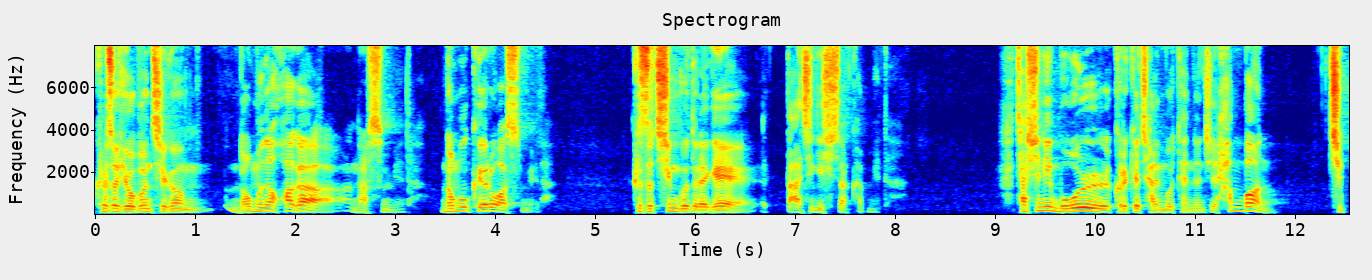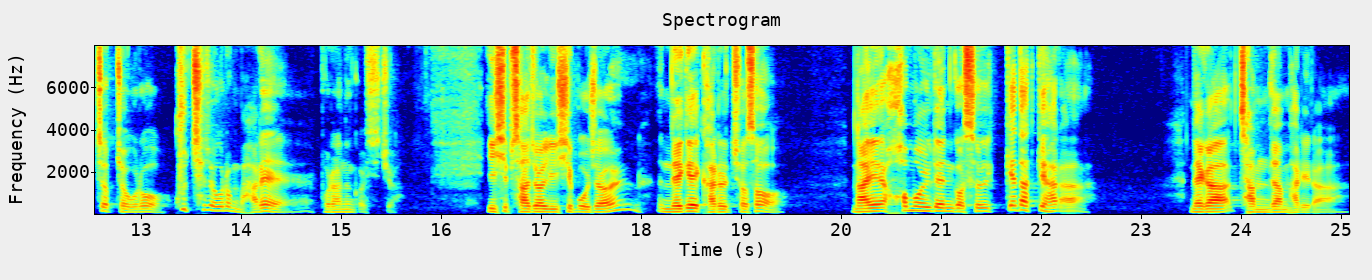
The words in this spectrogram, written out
그래서 욥은 지금 너무나 화가 났습니다. 너무 괴로웠습니다. 그래서 친구들에게 따지기 시작합니다. 자신이 뭘 그렇게 잘못했는지 한번 직접적으로 구체적으로 말해 보라는 것이죠. 24절, 25절 내게 가르쳐서 나의 허물된 것을 깨닫게 하라. 내가 잠잠하리라.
